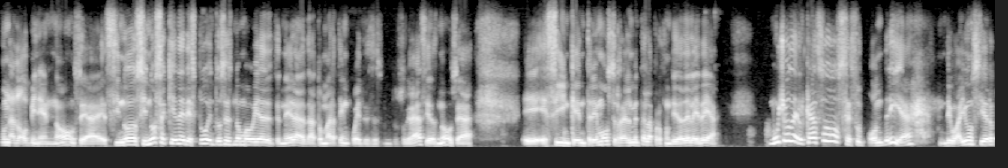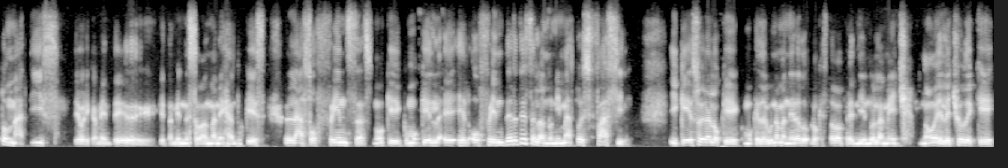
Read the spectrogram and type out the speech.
una dominant, ¿no? O sea, si no, si no sé quién eres tú, entonces no me voy a detener a, tomarte en cuenta. Pues, gracias, ¿no? O sea, eh, sin que entremos realmente a la profundidad de la idea. Mucho del caso se supondría, digo, hay un cierto matiz teóricamente que también estaban manejando, que es las ofensas, ¿no? Que como que el, el ofender desde el anonimato es fácil y que eso era lo que, como que de alguna manera lo que estaba prendiendo la mecha, ¿no? El hecho de que,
